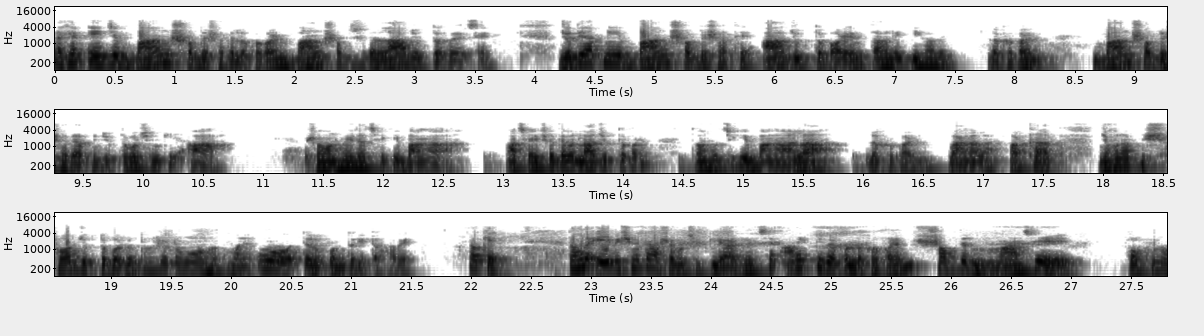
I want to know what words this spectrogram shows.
দেখেন এই যে বাং শব্দের সাথে লক্ষ্য করেন, বাং শব্দের সাথে লা যুক্ত হয়েছে। যদি আপনি বাং শব্দের সাথে আ যুক্ত করেন, তাহলে কি হবে? লক্ষ্য করেন, বাং শব্দের সাথে আপনি যুক্ত করছেন কি? আ। সমান হয়ে যাচ্ছে কি বাঙা। আচ্ছা এর সাথে আবার লা যুক্ত করেন, তখন হচ্ছে কি বাঙালা লক্ষ্য করেন, বাঙালা। অর্থাৎ যখন আপনি স্বর যুক্ত করবেন, তখন সেটা ও মানে ও তে রূপান্তরিত হবে। ওকে, তাহলে এই বিষয়টা আশা করছি ক্লিয়ার হয়েছে। আরেকটি ব্যাপার লক্ষ্য করেন, শব্দের মাঝে কখনো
